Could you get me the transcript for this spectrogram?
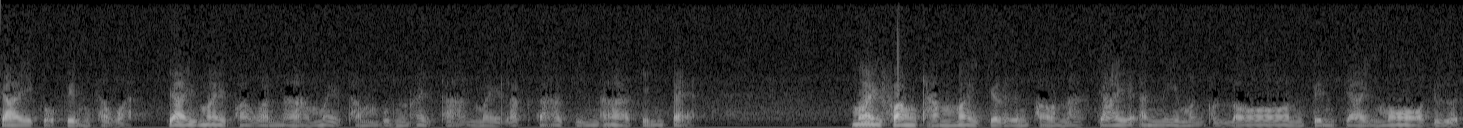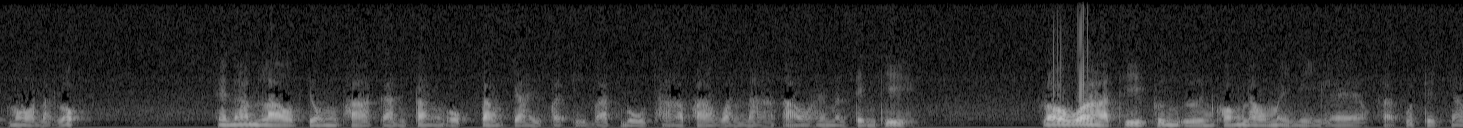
ใจก็เป็นสวรรค์ใจไม่ภาวนาไม่ทำบุญให้ทานไม่รักษาศีลห้าศีลแปดไม่ฟังธรรมไม่เจริญภาวนาใจ อันนี้มันก็ร้อนเป็นใจหม้อเดือดหม้อนรกให้นั้นเราจงพากันตั้งอกตั้งใจปฏิบัติบูชาภาวนาเอาให้มันเต็มที่ เพราะว่าที่พึ่งอื่นของเราไม่มีแล้ว พระพุทธเจ้า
